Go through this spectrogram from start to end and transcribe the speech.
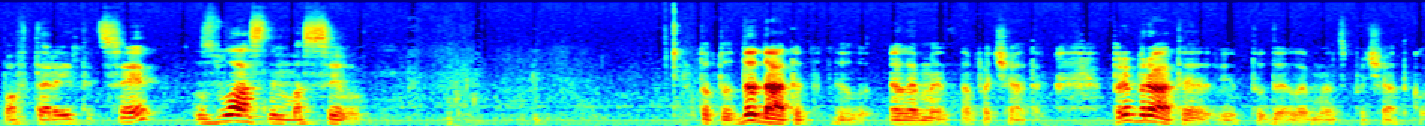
повторити це з власним масивом. Тобто додати туди елемент на початок, прибрати туди елемент спочатку,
